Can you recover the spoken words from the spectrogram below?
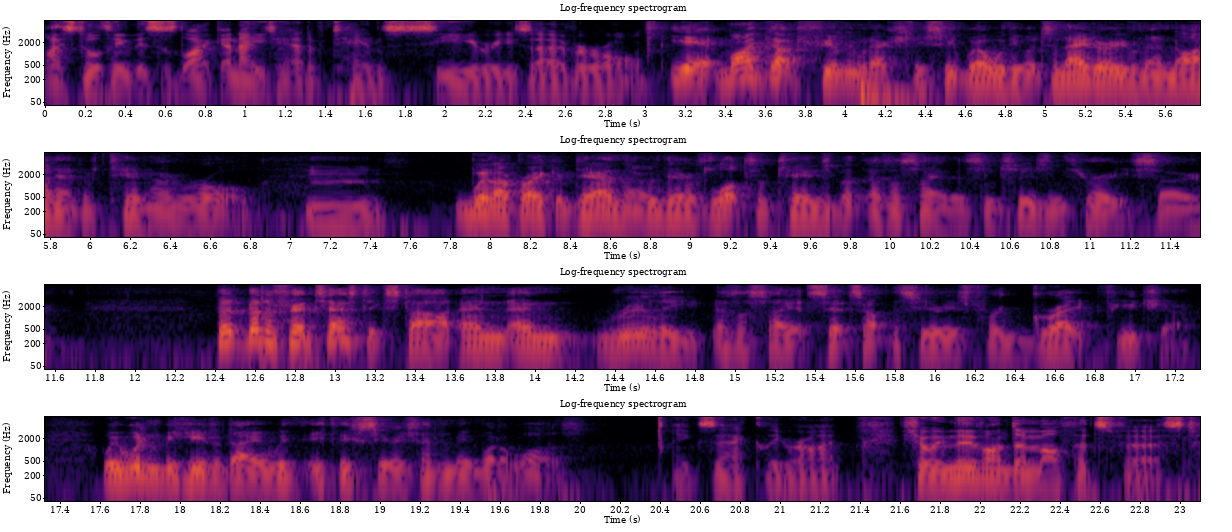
I still think this is like an 8 out of 10 series overall. Yeah, my gut feeling would actually sit well with you. It's an 8 or even a 9 out of 10 overall. Mm. When I break it down, though, there's lots of 10s, but as I say, there's some 2s and 3s, so... But, but a fantastic start, and, and really, as I say, it sets up the series for a great future. We wouldn't be here today with, if this series hadn't been what it was. Exactly right. Shall we move on to Moffat's first?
